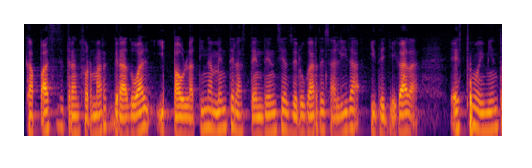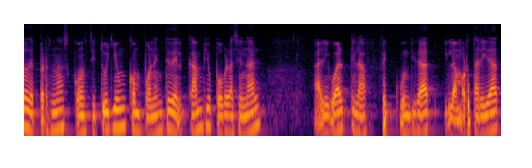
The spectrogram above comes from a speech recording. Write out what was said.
capaces de transformar gradual y paulatinamente las tendencias de lugar de salida y de llegada. Este movimiento de personas constituye un componente del cambio poblacional, al igual que la fecundidad y la mortalidad,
